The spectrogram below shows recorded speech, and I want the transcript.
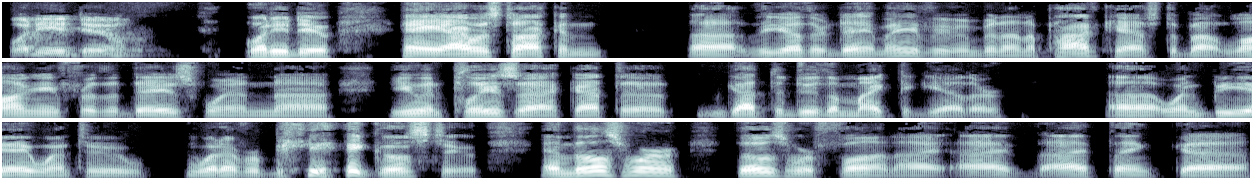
What do you do? What do you do? Hey, I was talking uh, the other day. May have even been on a podcast about longing for the days when uh, you and Plesac got to got to do the mic together uh, when BA went to whatever BA goes to, and those were those were fun. I I I think uh,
